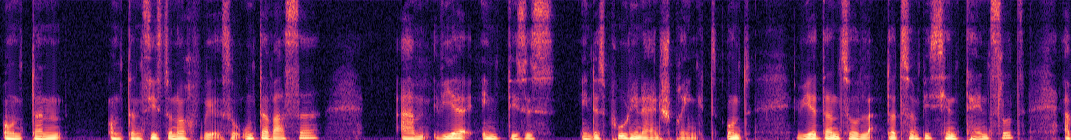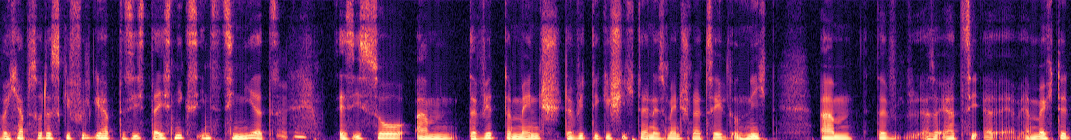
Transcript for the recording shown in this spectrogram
und dann und dann siehst du noch so unter Wasser, ähm, wie er in dieses in das Pool hineinspringt und wie er dann so dort so ein bisschen tänzelt. Aber ich habe so das Gefühl gehabt, das ist, da ist nichts inszeniert. Mhm. Es ist so, ähm, da wird der Mensch, da wird die Geschichte eines Menschen erzählt und nicht, ähm, da, also er, er, er möchte,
